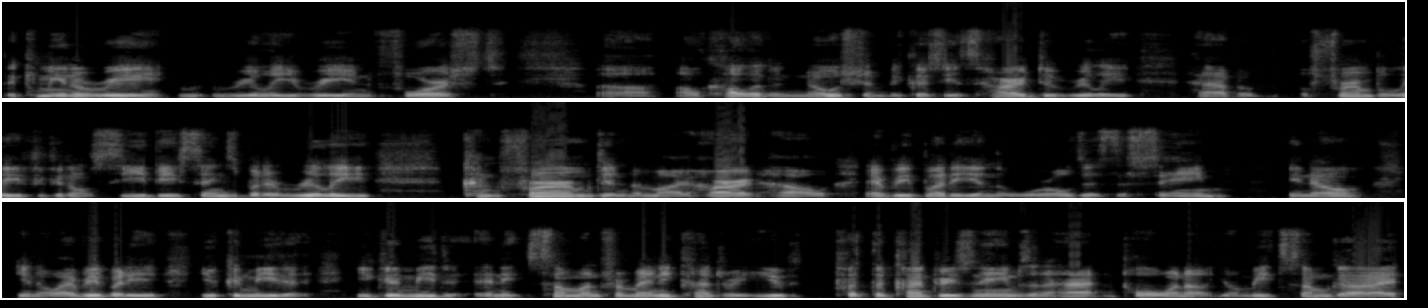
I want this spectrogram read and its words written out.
the community re, really reinforced. Uh, I'll call it a notion because it's hard to really have a, a firm belief if you don't see these things. But it really confirmed in my heart how everybody in the world is the same you know? You know everybody you can meet it you can meet any someone from any country. You put the country's names in a hat and pull one out. You'll meet some guy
